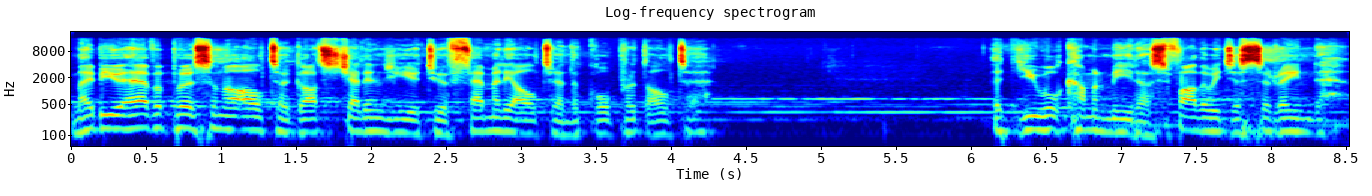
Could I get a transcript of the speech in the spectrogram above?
Maybe you have a personal altar. God's challenging you to a family altar and the corporate altar. That you will come and meet us. Father, we just surrender.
